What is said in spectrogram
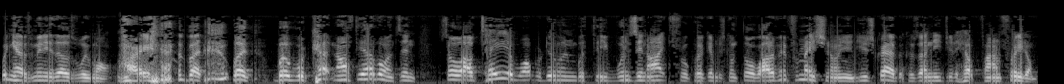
We can have as many of those as we want, all right? but but but we're cutting off the other ones, and so I'll tell you what we're doing with the Wednesday nights real quick. I'm just going to throw a lot of information on you, and you just grab it because I need you to help find freedom.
